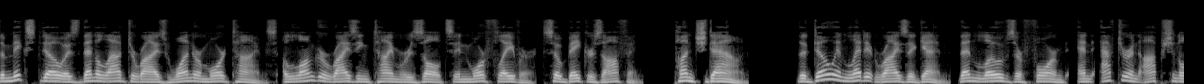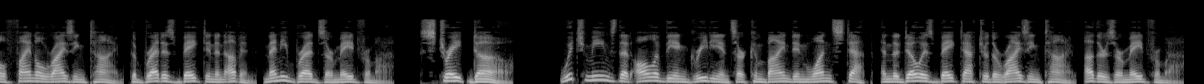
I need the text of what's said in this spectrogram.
The mixed dough is then allowed to rise one or more times a longer rising time results in more flavor, so bakers often punch down the dough and let it rise again, then loaves are formed, and after an optional final rising time the bread is baked in an oven. Many breads are made from a straight dough which means that all of the ingredients are combined in one step, and the dough is baked after the rising time. Others are made from a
